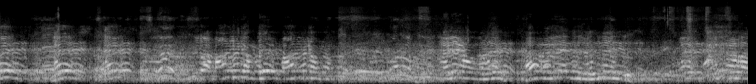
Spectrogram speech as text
ஏய், ஏய், ஏய். இல்ல, மாணிக்கம், டேய், மாணிக்கம். வெளிய வாங்க, டேய். ஆ, வெளிய இருந்து, வெளிய இருந்து. ஏய், வெளிய வாடா,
